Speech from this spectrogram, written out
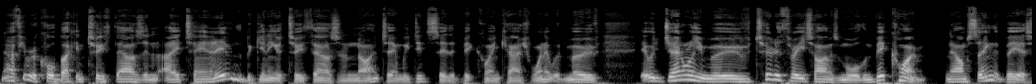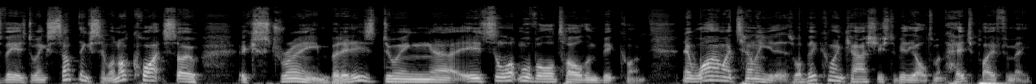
Now, if you recall back in 2018 and even the beginning of 2019, we did see that Bitcoin Cash, when it would move, it would generally move two to three times more than Bitcoin. Now, I'm seeing that BSV is doing something similar, not quite so extreme, but it is doing, uh, it's a lot more volatile than Bitcoin. Now, why am I telling you this? Well, Bitcoin Cash used to be the ultimate hedge play for me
